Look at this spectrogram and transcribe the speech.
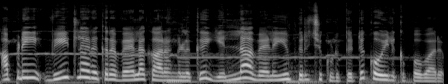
அப்படி வீட்ல இருக்கிற வேலைக்காரங்களுக்கு எல்லா வேலையும் பிரிச்சு கொடுத்துட்டு கோயிலுக்கு போவாரு.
